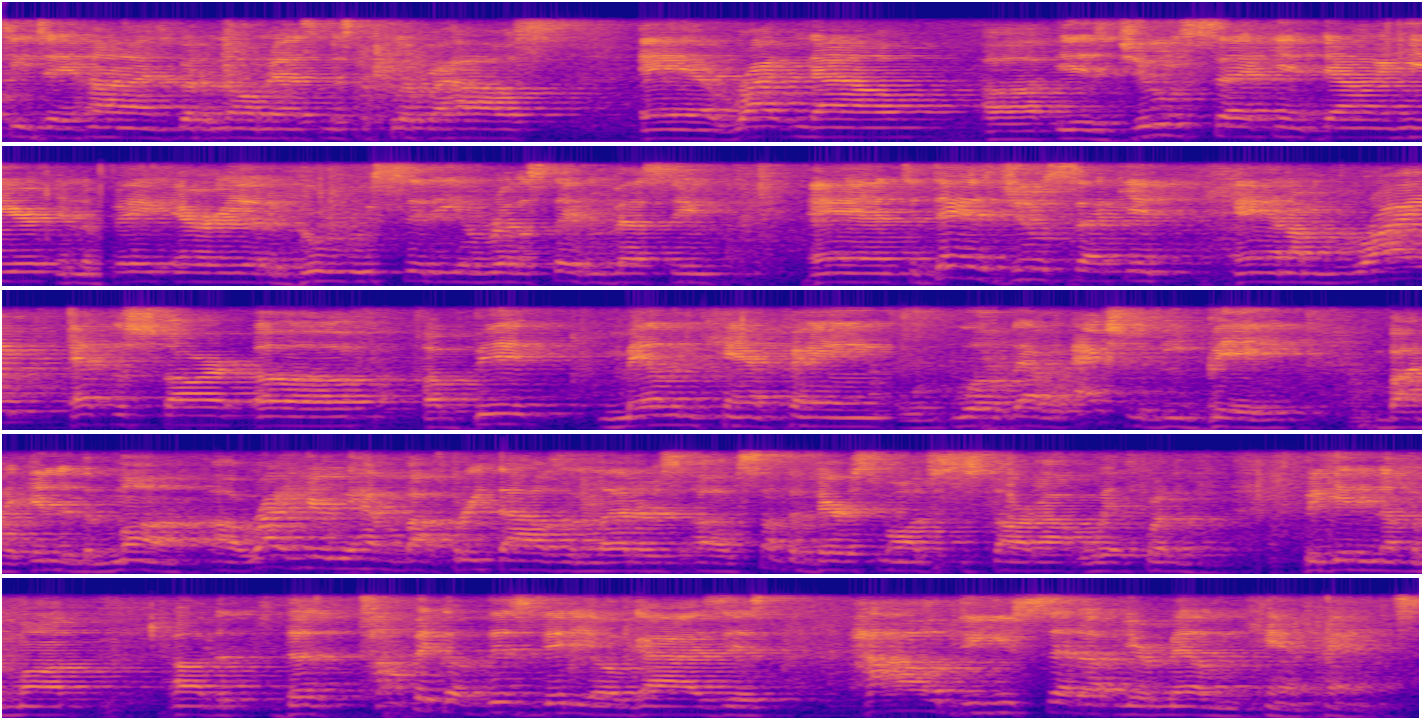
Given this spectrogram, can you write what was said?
TJ Hines, better known as Mr. Flipper House. And right now uh, is June 2nd down here in the Bay Area, the guru city of real estate investing. And today is June 2nd, and I'm right at the start of a big mailing campaign. Well, that will actually be big by the end of the month. Uh, right here we have about 3,000 letters, uh, something very small just to start out with for the beginning of the month. Uh, the, the topic of this video, guys, is how do you set up your mailing campaigns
